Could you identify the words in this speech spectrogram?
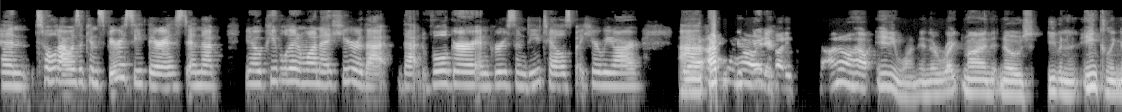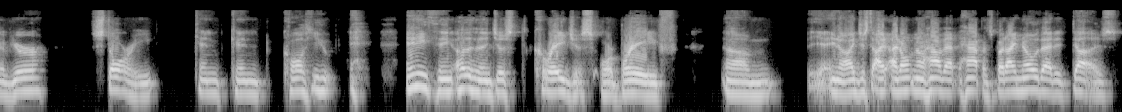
and told I was a conspiracy theorist and that you know people didn't want to hear that that vulgar and gruesome details, but here we are. Yeah, um, I don't know how anybody, I don't know how anyone in their right mind that knows even an inkling of your story can can call you anything other than just courageous or brave. Um, you know, I just I, I don't know how that happens, but I know that it does.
